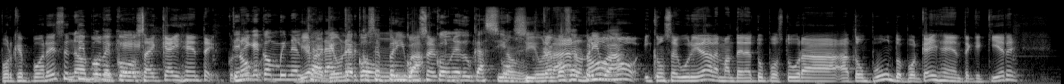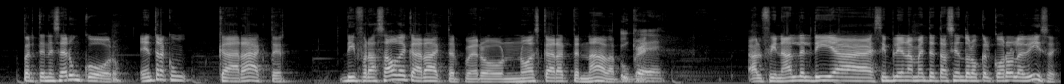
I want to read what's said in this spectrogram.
Porque por ese No, tipo de cosas es que hay gente... Tiene no, que combinar el carácter una cosa con, privada. con, con educación. Sí, una claro, cosa no, privada. y con seguridad de mantener tu postura hasta un punto, porque hay gente que quiere pertenecer a un coro, entra con carácter, disfrazado de carácter, pero no es carácter nada, Y porque que... al final del día simplemente está haciendo lo que el coro le dice.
